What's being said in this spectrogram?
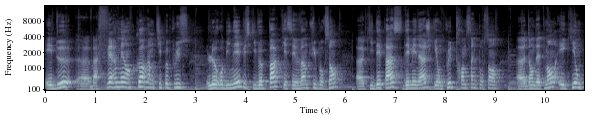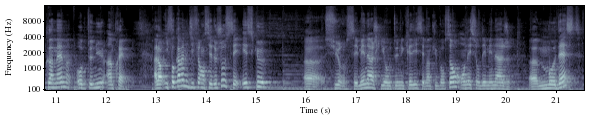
et de euh, bah, fermer encore un petit peu plus le robinet puisqu'il ne veut pas qu'il y ait ces 28% euh, qui dépassent des ménages qui ont plus de 35% euh, d'endettement et qui ont quand même obtenu un prêt. Alors, il faut quand même différencier deux choses. C'est est-ce que sur ces ménages qui ont obtenu crédit, ces 28%, on est sur des ménages modestes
